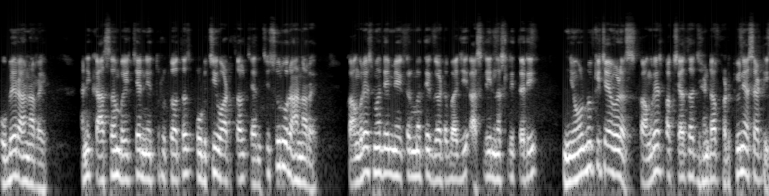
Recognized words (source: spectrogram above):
उभे राहणार आहेत. आणि कासमभाईच्या नेतृत्वातच पुढची वाटचाल त्यांची सुरू राहणार आहे. काँग्रेसमध्ये मेकरमध्ये गटबाजी असली नसली तरी निवडणुकीच्या वेळेस काँग्रेस पक्षाचा झेंडा फडकविण्यासाठी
